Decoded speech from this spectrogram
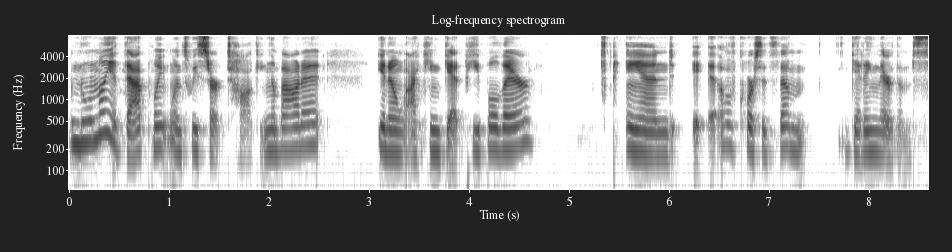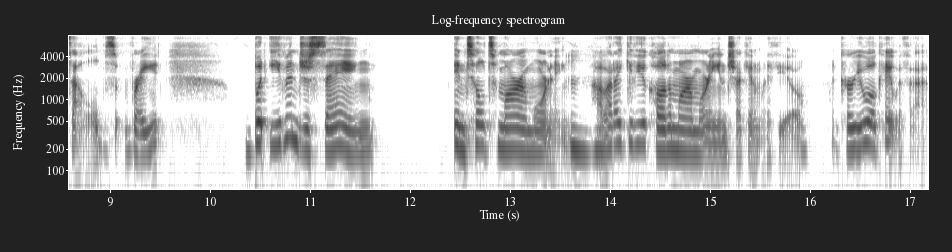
normally at that point, once we start talking about it, you know, I can get people there. And it, of course, it's them getting there themselves, right? But even just saying, until tomorrow morning, mm-hmm. how about I give you a call tomorrow morning and check in with you? Like, are you okay with that?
